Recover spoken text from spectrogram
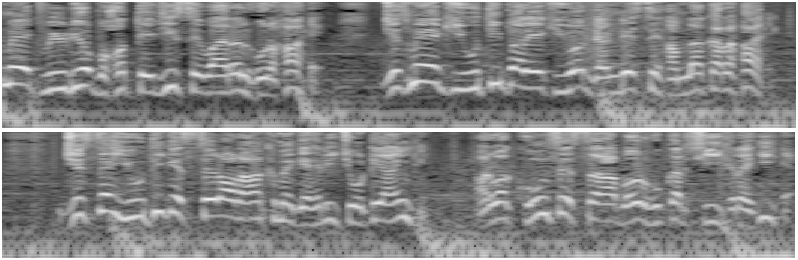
में एक वीडियो बहुत तेज़ी से वायरल हो रहा है, जिसमें एक युवती पर एक युवक डंडे से हमला कर रहा है, जिससे युवती के सिर और आँख में गहरी चोटें आई हैं और वह खून से सराबोर होकर चीख रही है।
